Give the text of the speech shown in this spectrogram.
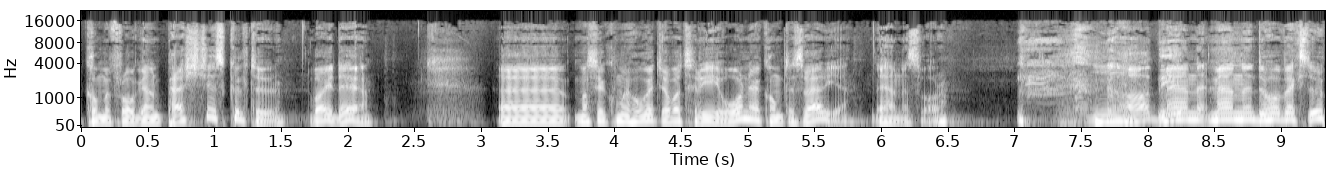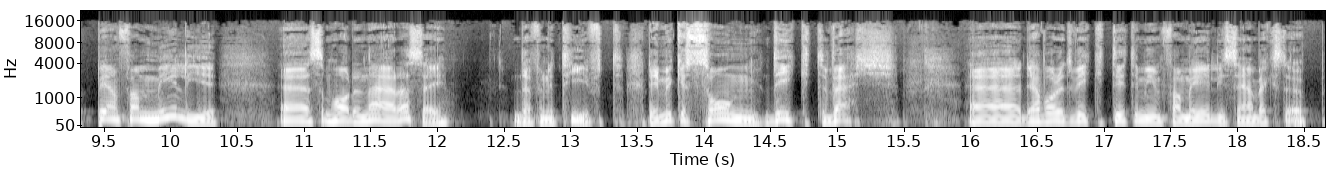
kommer frågan, persisk kultur, vad är det? Man ska komma ihåg att jag var tre år när jag kom till Sverige, det är hennes svar. Ja, det, Men, men du har växt upp i en familj som har det nära sig. Definitivt. Det är mycket sång, dikt, vers. Det har varit viktigt i min familj sedan jag växte upp.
